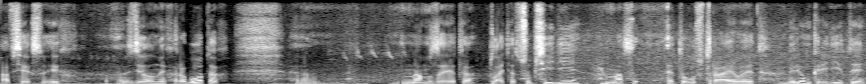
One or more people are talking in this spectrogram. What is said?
о всех своих сделанных работах. Э, Нам за это платят субсидии, нас это устраивает. Берем кредиты,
